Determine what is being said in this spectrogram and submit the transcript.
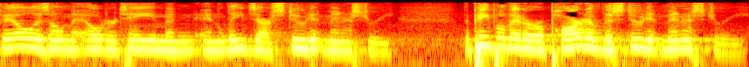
Phil is on the elder team and, and leads our student ministry. The people that are a part of the student ministry,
